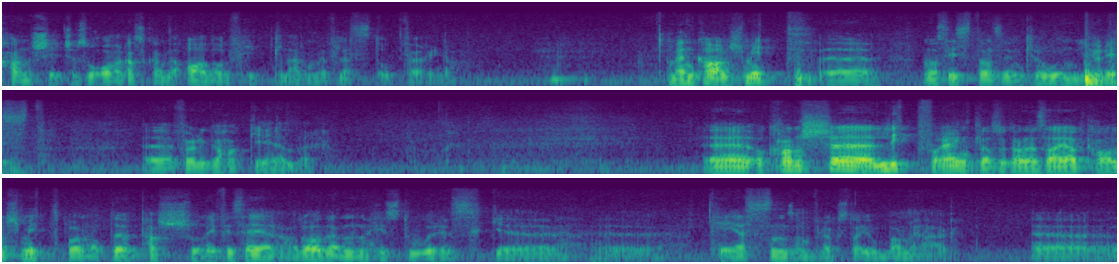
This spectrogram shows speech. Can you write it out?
kanskje ikke så overraskende Adolf Hitler med flest oppføringer. Men Carl Schmidt, uh, nazistene sin kronjurist, uh, følger hakket i hæl der. Uh, og kanskje litt forenkla så kan jeg si at Carl Schmidt på en måte personifiserer da, den historiske uh, tesen som Fløgstad jobber med her. Eh,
